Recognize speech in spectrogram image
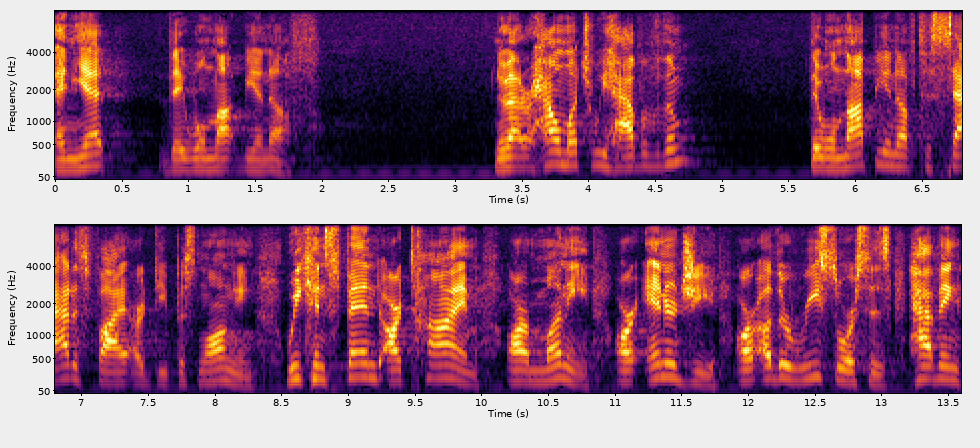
And yet they will not be enough. No matter how much we have of them, They will not be enough to satisfy our deepest longing. We can spend our time, our money, our energy, our other resources having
